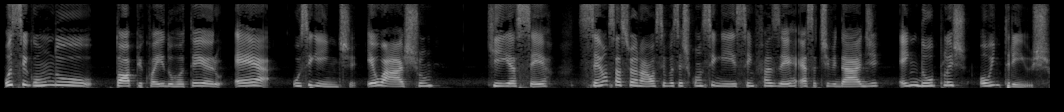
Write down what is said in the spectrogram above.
O segundo tópico aí do roteiro é o seguinte: eu acho que ia ser sensacional se vocês conseguissem fazer essa atividade em duplas ou em trios.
